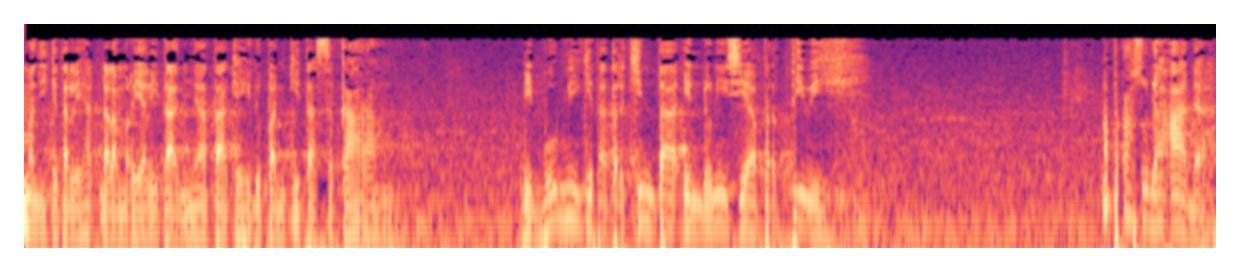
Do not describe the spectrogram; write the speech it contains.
Mari kita lihat dalam realita nyata kehidupan kita sekarang di bumi kita tercinta Indonesia Pertiwi apakah sudah ada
